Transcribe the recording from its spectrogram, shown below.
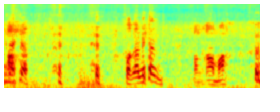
na. Pang ano yan? Pangkama.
